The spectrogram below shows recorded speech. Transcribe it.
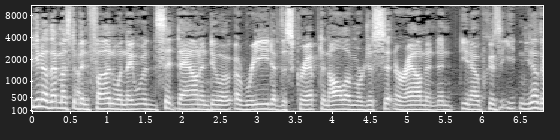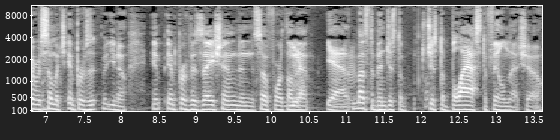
You know, that must have been fun when they would sit down and do a, a read of the script, and all of them were just sitting around, and, and you know, because you, you know there was so much impro- you know im- improvisation and so forth on Yeah. that. Yeah, it mm-hmm. must have been just a just a blast to film that show.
